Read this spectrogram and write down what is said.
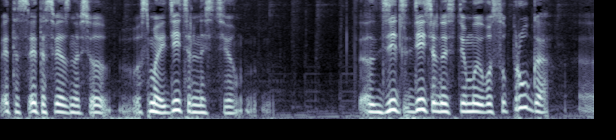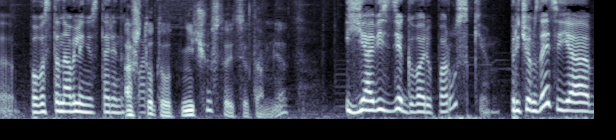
это, это связано все с моей деятельностью, деятельностью моего супруга э, по восстановлению старинных А что-то вот не чувствуете там, нет? Я везде говорю по-русски. Причем, знаете, я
